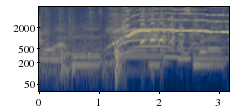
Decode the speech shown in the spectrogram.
I get a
